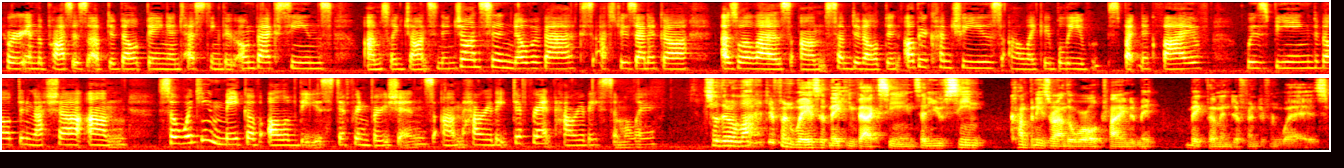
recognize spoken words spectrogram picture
who are in the process of developing and testing their own vaccines, um, so like Johnson and Johnson, Novavax, AstraZeneca, as well as um, some developed in other countries, uh, like I believe Sputnik 5 was being developed in Russia. Um, so, what do you make of all of these different versions? Um, how are they different? How are they similar? So, there are a lot of different ways of making vaccines, and you've seen companies around the world trying to make, make them in different different ways.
